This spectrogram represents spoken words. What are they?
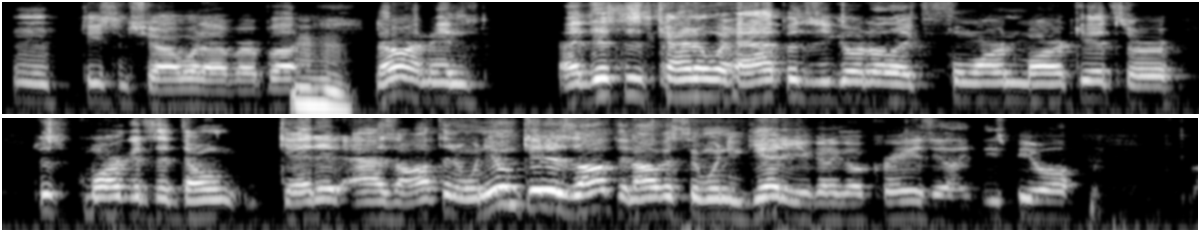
hmm, decent show, whatever. But Mhm. no, I mean, uh, this is kind of what happens. You go to like foreign markets or just markets that don't get it as often. When you don't get it as often, obviously, when you get it, you're gonna go crazy. Like these people,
